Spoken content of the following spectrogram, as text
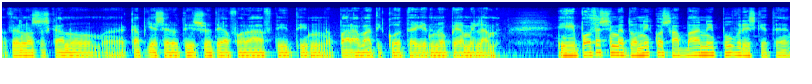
ε, θέλω να σας κάνω ε, κάποιες ερωτήσεις ό,τι αφορά αυτή την παραβατικότητα για την οποία μιλάμε. Η υπόθεση με τον Νίκο Σαμπάνη πού βρίσκεται,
